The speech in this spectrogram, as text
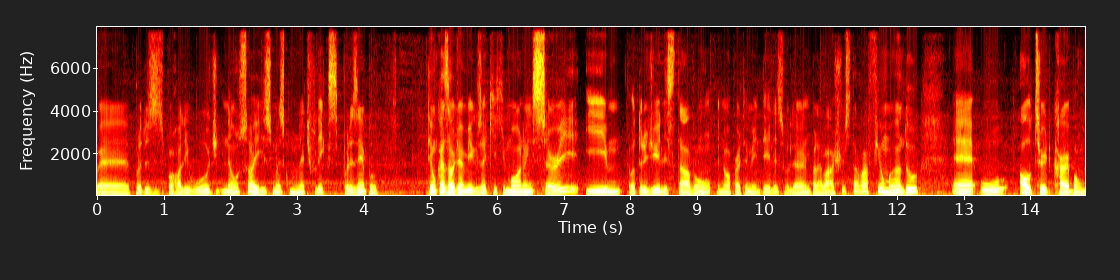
é, produzidos por Hollywood. E não só isso, mas como Netflix. Por exemplo, tem um casal de amigos aqui que moram em Surrey e hum, outro dia eles estavam no apartamento deles, olhando para baixo, e estava filmando é, o Altered Carbon,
